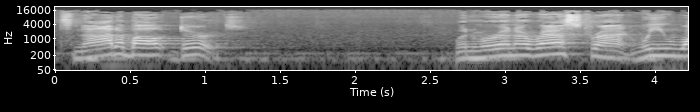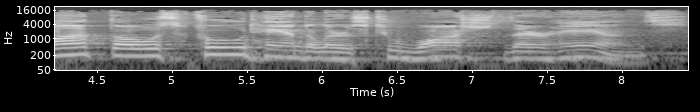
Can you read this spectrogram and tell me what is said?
it's not about dirt. When we're in a restaurant, we want those food handlers to wash their hands.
